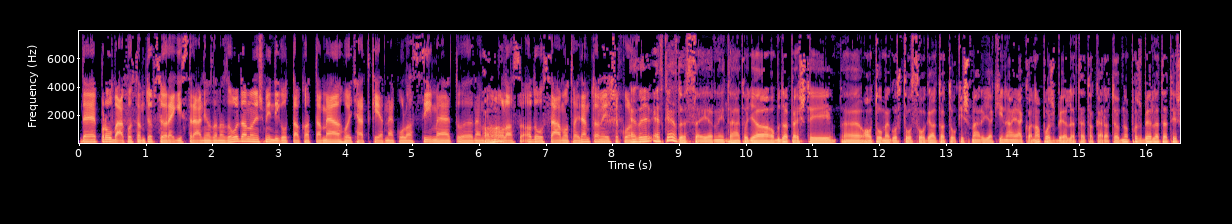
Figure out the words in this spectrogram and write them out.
de próbálkoztam többször regisztrálni azon az oldalon, és mindig ott akadtam el, hogy hát kérnek olasz címet, nem Aha. tudom, olasz adószámot, vagy nem tudom, és akkor... Ez, ez kezd összeérni, tehát hogy a budapesti autómegosztó szolgáltatók is már ugye kínálják a napos bérletet, akár a több napos bérletet is.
